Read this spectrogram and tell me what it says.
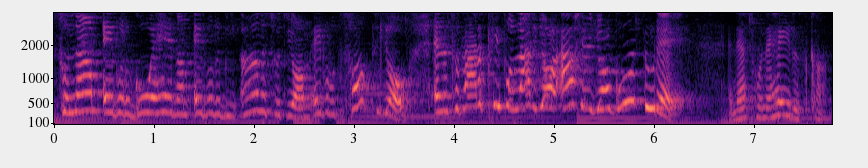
So now I'm able to go ahead and I'm able to be honest with y'all. I'm able to talk to y'all. And it's a lot of people, a lot of y'all out here, y'all going through that. And that's when the haters come.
